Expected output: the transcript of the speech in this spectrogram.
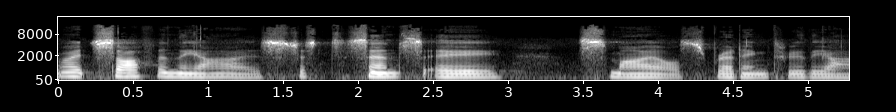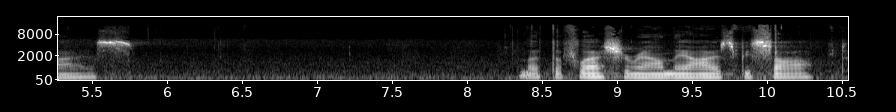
might soften the eyes, just sense a smile spreading through the eyes. Let the flesh around the eyes be soft.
